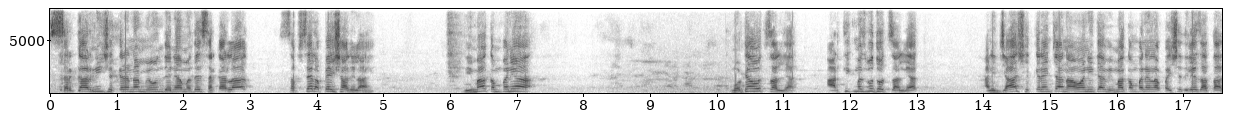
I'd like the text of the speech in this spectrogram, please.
सरकारने शेतकऱ्यांना मिळवून देण्यामध्ये सरकारला सपसेल अपयश आलेलं आहे. विमा कंपन्या मोठ्या होत चालल्यात आर्थिक मजबूत होत चालल्यात आणि ज्या शेतकऱ्यांच्या नावाने त्या विमा कंपन्यांना पैसे दिले जातात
